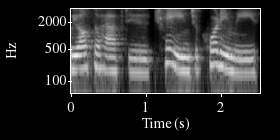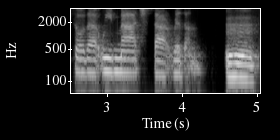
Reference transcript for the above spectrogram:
we also have to change accordingly so that we match that rhythm. Mm-hmm.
